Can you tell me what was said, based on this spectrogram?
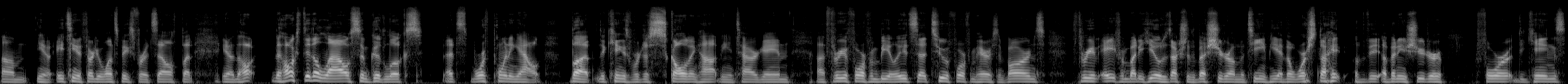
Um, you know, 18 of 31 speaks for itself, but you know the the Hawks did allow some good looks. That's worth pointing out. But the Kings were just scalding hot the entire game. Uh, three of four from Bjelica, two of four from Harrison Barnes, three of eight from Buddy Hield, who's actually the best shooter on the team. He had the worst night of the of any shooter for the Kings.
